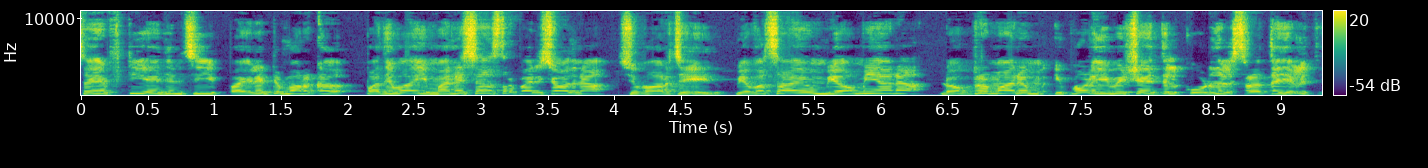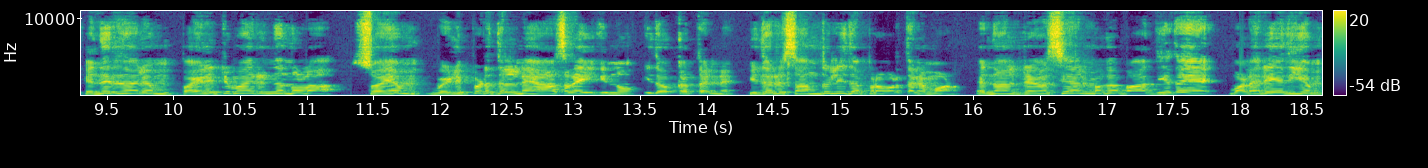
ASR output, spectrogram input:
സേഫ്റ്റി ഏജൻസി പൈലറ്റുമാർക്ക് പതിവായി മനഃശാസ്ത്ര പരിശോധന ശുപാർശ ചെയ്തു. വ്യവസായവും വ്യോമയാന ഡോക്ടർമാരും ഇപ്പോൾ ഈ വിഷയത്തിൽ കൂടുതൽ ശ്രദ്ധ ചെലുത്തി. എന്നിരുന്നാലും പൈലറ്റുമാരിൽ നിന്നുള്ള സ്വയം വെളിപ്പെടുത്തലിനെ ആശ്രയിക്കുന്നു ഇതൊക്കെ തന്നെ. ഇതൊരു സന്തുലിത പ്രവർത്തനമാണ്. എന്നാൽ രഹസ്യാത്മക ബാധ്യതയെ വളരെയധികം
